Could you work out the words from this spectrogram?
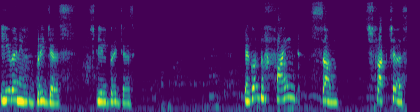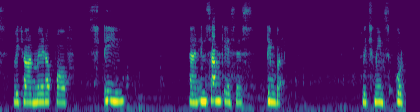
Even in bridges steel bridges you're going to find some structures which are made up of steel and in some cases timber which means wood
